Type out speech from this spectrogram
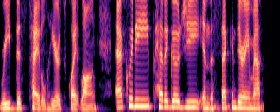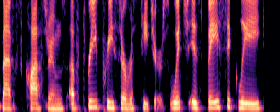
read this title here. It's quite long. Equity Pedagogy in the Secondary Mathematics Classrooms of Three Pre Service Teachers, which is basically,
